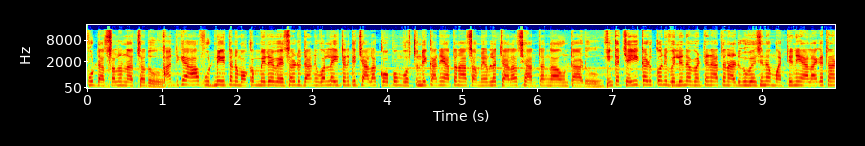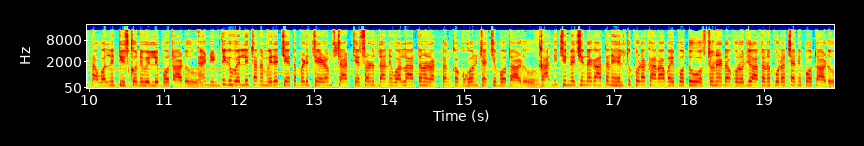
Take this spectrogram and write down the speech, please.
ఫుడ్ అస్సలు నచ్చదు. అందుకే ఆ ఫుడ్ని ఇతని ముఖం మీదే వేస్తాడు దానివల్ల ఇతనికి చాలా కోపం వస్తుంది కానీ అతను ఆ సమయంలో చాలా శాంతంగా ఉంటాడు. ఇంకా చెయ్యి కడుక్కొని వెళ్ళిన వెంటనే అతను అడుగు వేసిన మట్టిని అలాగే తన టవల్ని తీసుకొని వెళ్ళిపోతాడు. అండ్ ఇంటికి వెళ్ళి తన మీద చేతబడి చేయడం స్టార్ట్ చేస్తాడు. దానివల్ల అతను రక్తం కక్కుకొని చచ్చిపోతాడు. కానీ చిన్న చిన్నగా అతని హెల్త్ కూడా ఖరాబ్ అయిపోతూ వస్తున్నాడు ఒక రోజు అతను కూడా చనిపోతాడు.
